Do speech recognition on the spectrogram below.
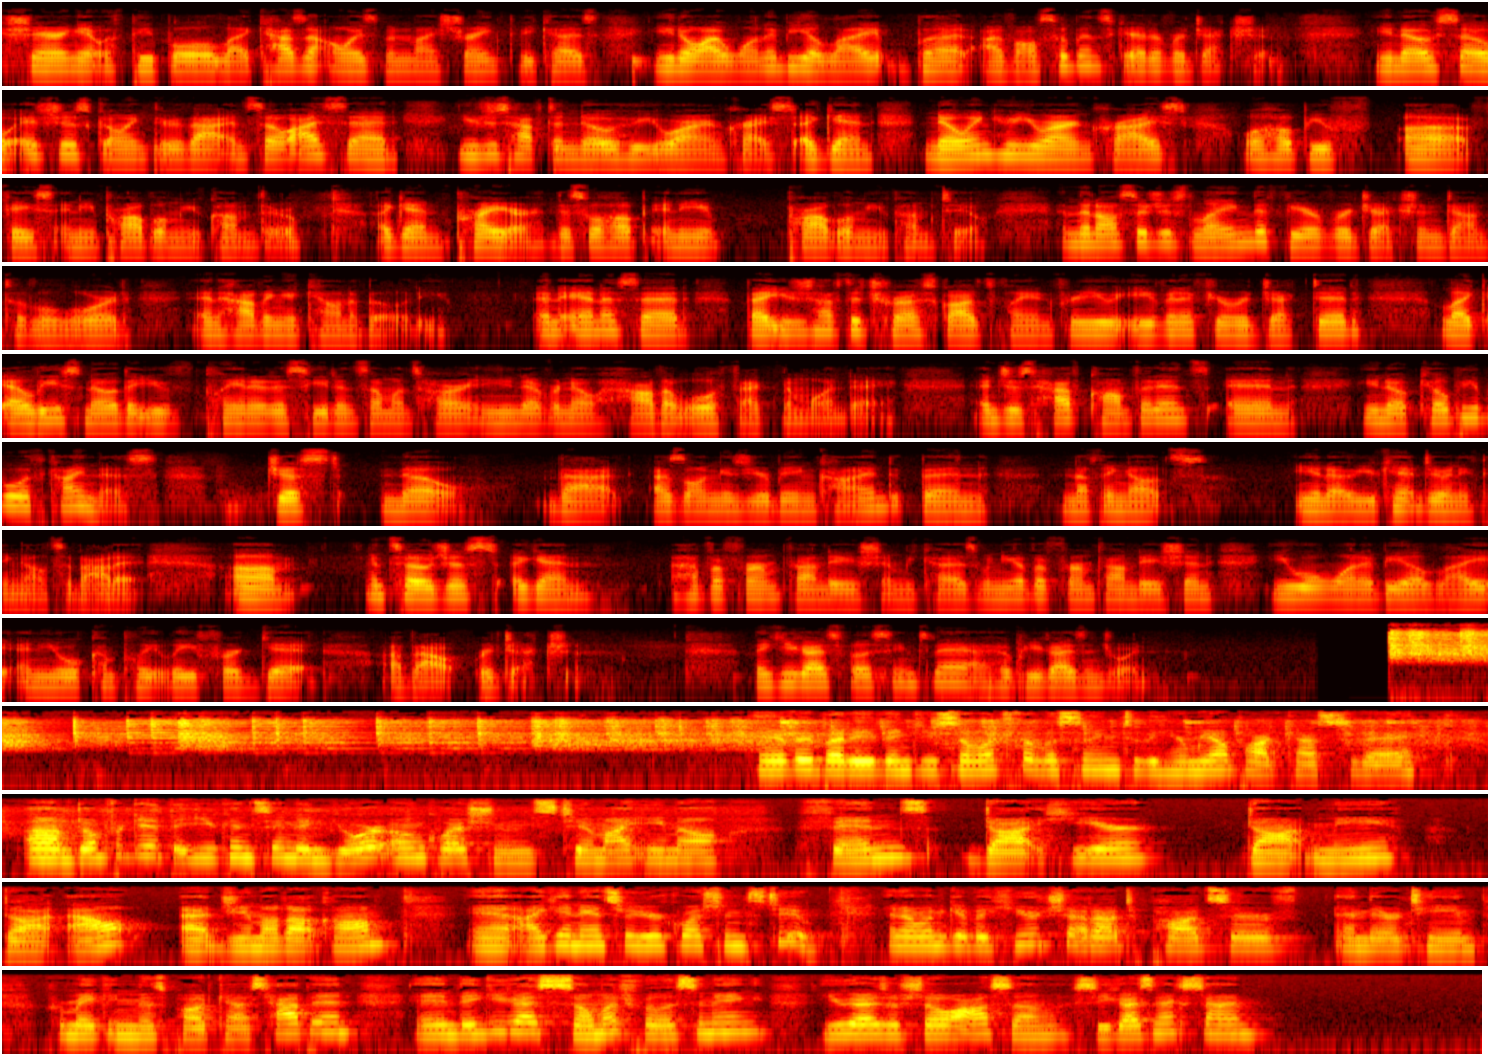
sharing it with people like hasn't always been my strength because you know I want to be a light but I've also been scared of rejection you know? So it's just going through that. And so I said you just have to know who you are in Christ. Again knowing who you are in Christ will help you uh, face any problem you come through. Again prayer. This will help any problem you come to. And then also just laying the fear of rejection down to the Lord and having accountability and Anna said that you just have to trust God's plan for you, even if you're rejected. Like, at least know that you've planted a seed in someone's heart and you never know how that will affect them one day. And just have confidence and, you know, kill people with kindness. Just know that as long as you're being kind, then nothing else, you know, you can't do anything else about it. Um, and so, just again, have a firm foundation because when you have a firm foundation, you will want to be a light and you will completely forget about rejection. Thank you guys for listening today. I hope you guys enjoyed. Hey, everybody. Thank you so much for listening to the Hear Me Out podcast today. Um, don't forget that you can send in your own questions to my email, fins.here.me.out at gmail.com and I can answer your questions too. And I want to give a huge shout out to PodServe and their team for making this podcast happen. And thank you guys so much for listening. You guys are so awesome. See you guys next time.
